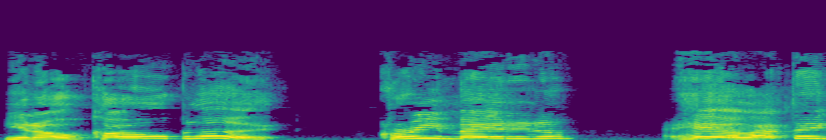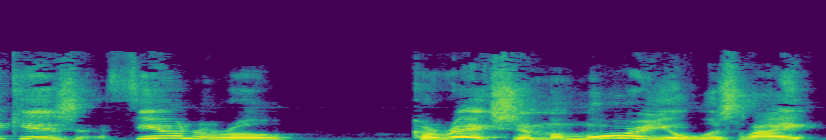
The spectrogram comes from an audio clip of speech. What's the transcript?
you know, cold blood. Cremated him. Hell, I think his funeral correction memorial was like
